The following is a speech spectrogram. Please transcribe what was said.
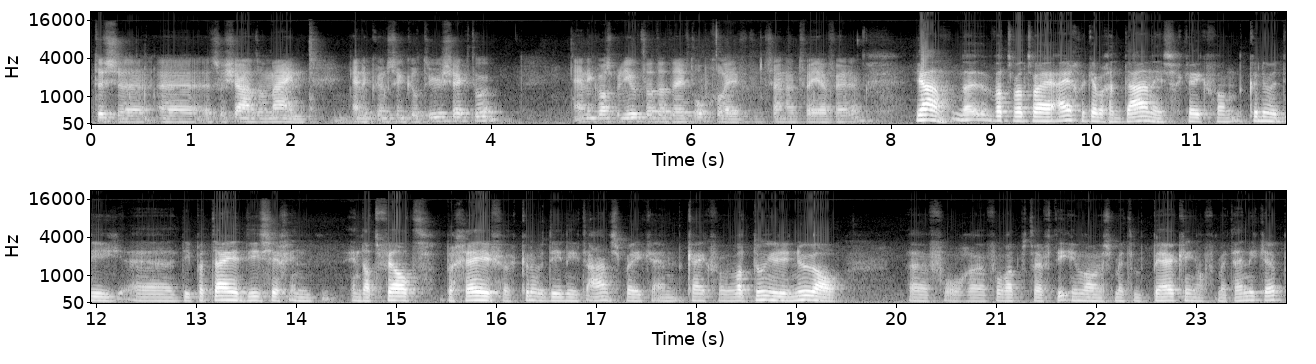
tussen uh, het sociale domein en de kunst- en cultuursector. En ik was benieuwd wat dat heeft opgeleverd. We zijn nu twee jaar verder. Ja, wat, wat wij eigenlijk hebben gedaan is gekeken van kunnen we die, uh, die partijen die zich in, in dat veld begeven, kunnen we die niet aanspreken en kijken van wat doen jullie nu al uh, voor, uh, voor wat betreft die inwoners met een beperking of met handicap.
